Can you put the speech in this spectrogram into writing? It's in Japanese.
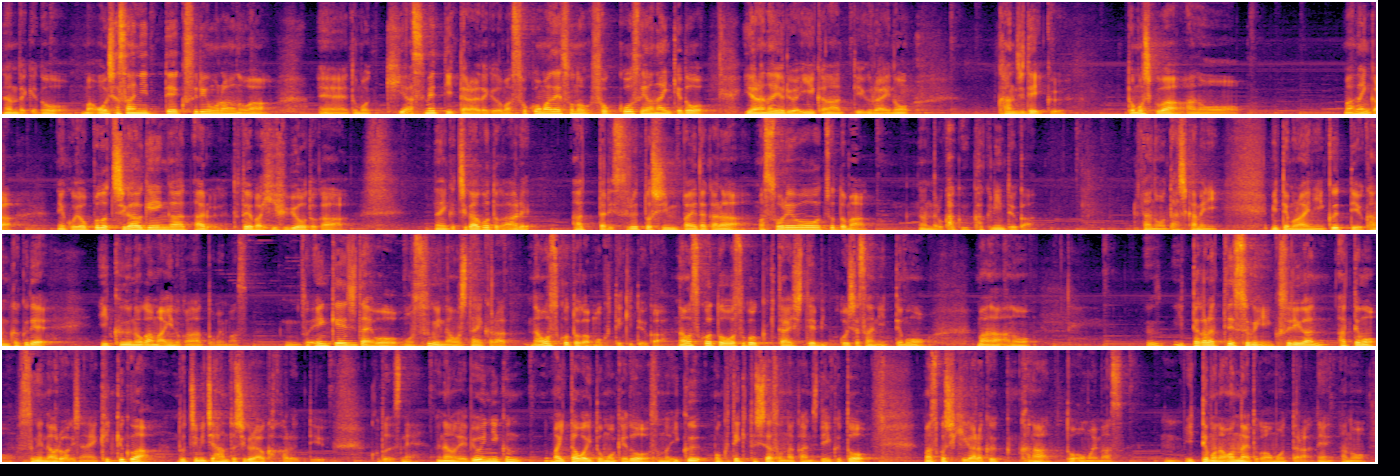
なんだけど、まあ、お医者さんに行って薬をもらうのは、えー、ともう気休めって言ったらあれだけど、まあ、そこまでその即効性はないけどやらないよりはいいかなっていうぐらいの感じでいくともしくはあの、まあ、何かね、こうよっぽど違う原因がある例えば皮膚病とか何か違うことがあれあったりすると心配だから、まあ、それをちょっとまあなんだろう確確認というかあの確かめに見てもらいに行くっていう感覚で行くのがまあいいのかなと思います。うん、円形自体をもうすぐに治したいから治すことが目的というか治すことをすごく期待してお医者さんに行ってもまああの行ったからってすぐに薬があってもすぐに治るわけじゃない。結局はどっちみち半年ぐらいはかかるっていうことですね。なので病院に行く、まあ、行った方がいいと思うけどその行く目的としてはそんな感じで行くと、まあ、少し気が楽かなと思います、うん、行っても治んないとか思ったらねあの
